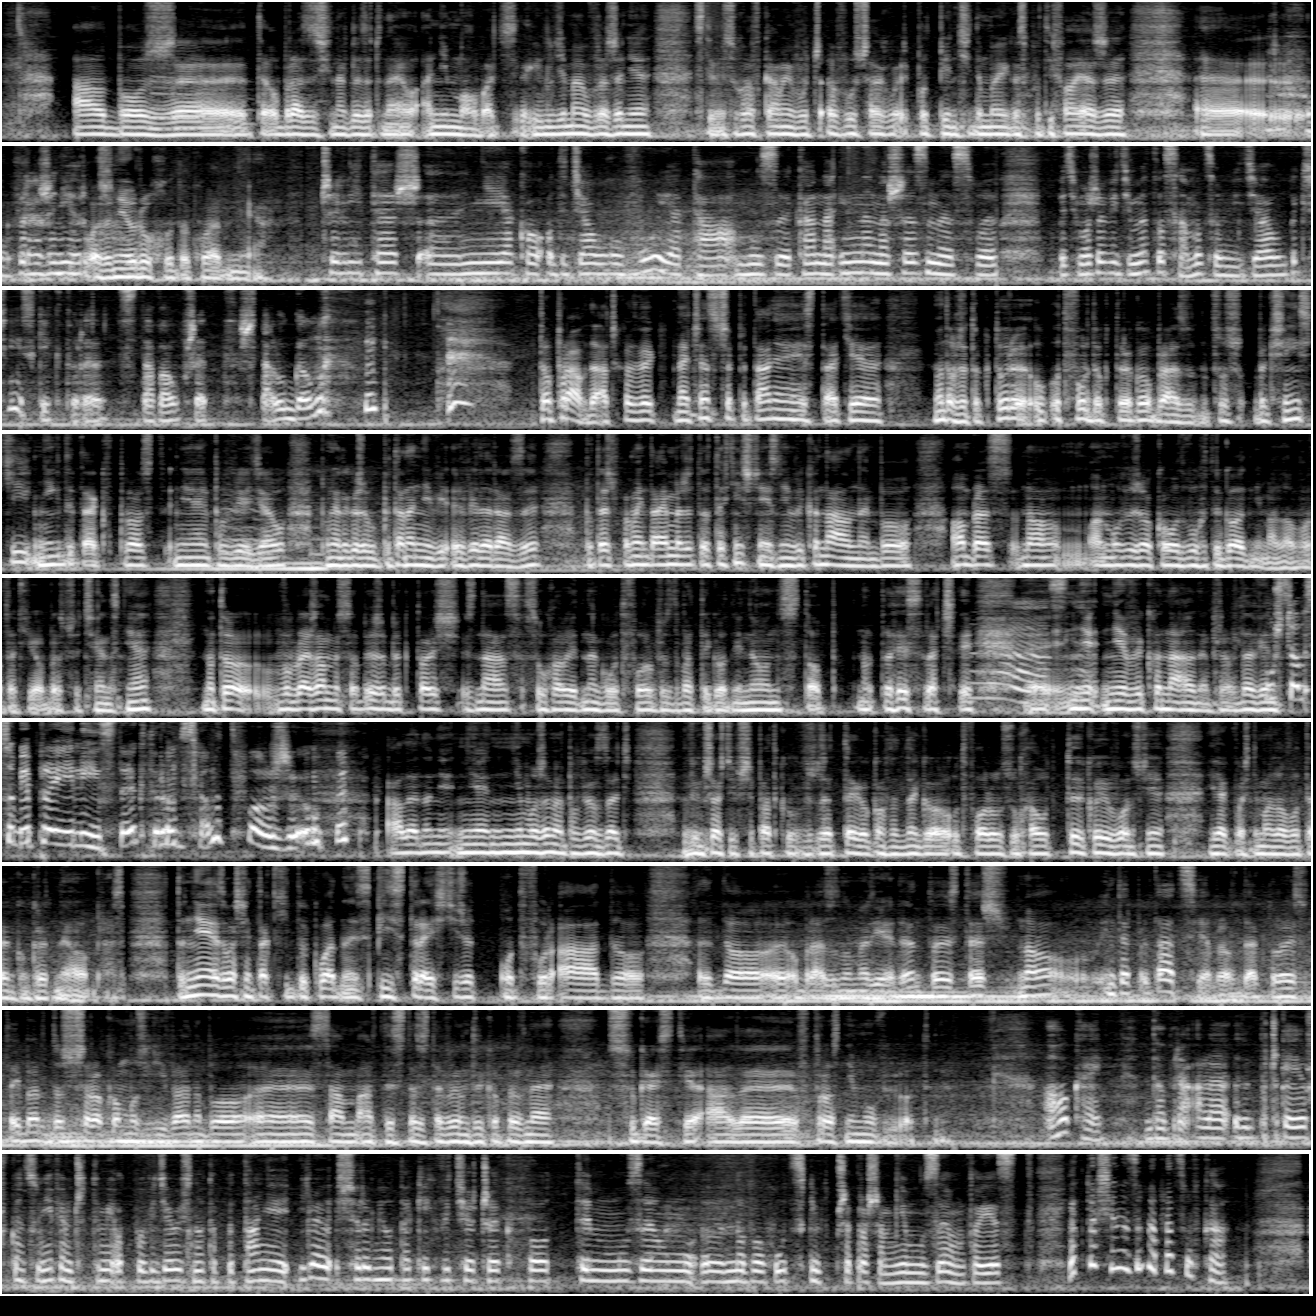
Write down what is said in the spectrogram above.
albo że te obrazy się nagle zaczynają animować. I ludzie mają wrażenie z tymi słuchawkami w, w uszach podpięci do mojego Spotify'a, że e, ruchu, wrażenie ruchu. wrażenie ruchu dokładnie. Czyli też e, niejako oddziałowuje ta muzyka na inne nasze zmysły. Być może widzimy to samo, co widział Beksiński, który stawał przed sztalugą. To prawda, aczkolwiek najczęstsze pytanie jest takie, no dobrze, to który utwór do którego obrazu? No cóż, Beksiński nigdy tak wprost nie powiedział, pomimo tego, że był pytany niewie, wiele razy, bo też pamiętajmy, że to technicznie jest niewykonalne, bo obraz, no on mówił, że około dwóch tygodni malował taki obraz przeciętnie, no to wyobrażamy sobie, żeby ktoś z nas słuchał jednego utworu przez dwa tygodnie non-stop, no to jest raczej e, jasne. nie, niewykonalne, prawda? Więc Puszczał sobie playlistę, którą sam tworzył. ale no nie, nie, nie możemy powiązać w większości przypadków, że tego konkretnego utworu słuchał tylko i wyłącznie jak właśnie malował ten konkretny obraz. To nie jest właśnie taki dokładny spis treści, że utwór A do, do obrazu numer jeden, to jest też no, interpretacja, prawda, która jest tutaj bardzo szeroko możliwa, no bo e, sam artysta zostawił tylko pewne sugestie, ale wprost nie mówił o tym. Okej, dobra, ale y, poczekaj, ja już w końcu nie wiem, czy ty mi odpowiedziałeś na to pytanie, ile średnio takich wycieczek po tym Muzeum y, Nowochódzkim, przepraszam, nie muzeum, to jest, jak to się nazywa placówka?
